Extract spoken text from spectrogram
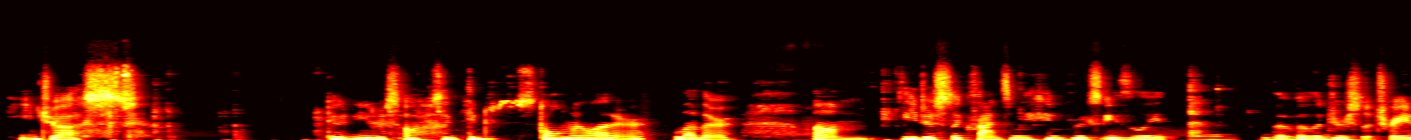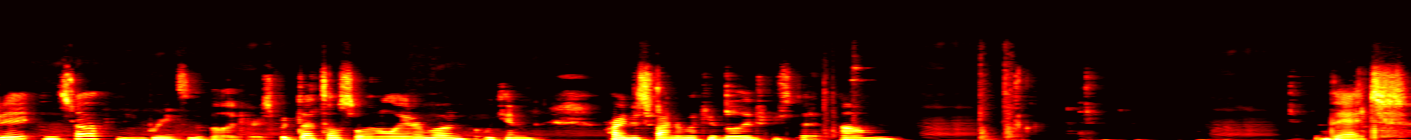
he just dude you just oh like you just stole my leather leather. Um he just like finds something he can produce easily and the villagers that trade it and stuff and he breeds the villagers. But that's also in a later mode. We can probably just find a bunch of villagers that um that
